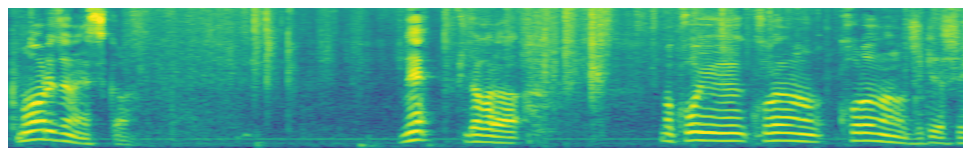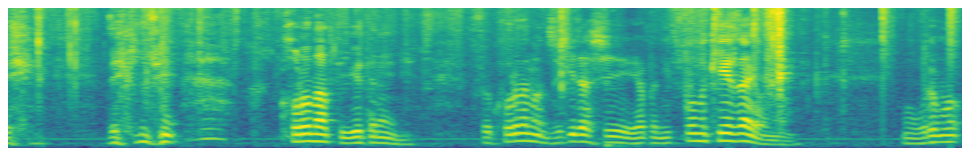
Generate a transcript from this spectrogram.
回るじゃないですか。ねだから、まあ、こういうコロナのコロナの時期だし 全然コロナって言えてないね。そうコロナの時期だしやっぱ日本の経済をねもう俺も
